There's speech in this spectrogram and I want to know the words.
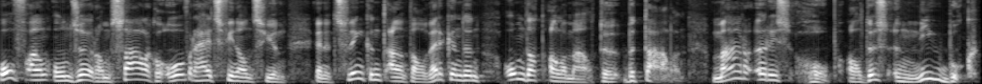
of aan onze rampzalige overheidsfinanciën en het slinkend aantal werkenden om dat allemaal te betalen. Maar er is hoop, al dus een nieuw boek.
